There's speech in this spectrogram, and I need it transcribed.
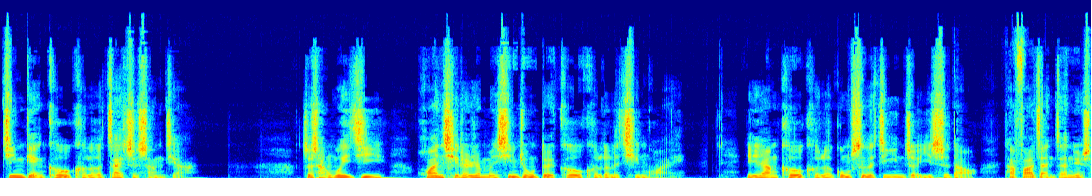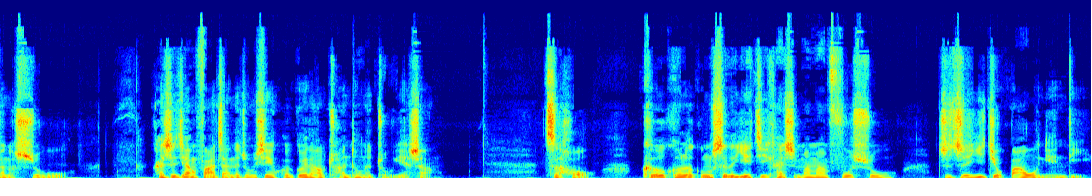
经典可口可乐再次上架。这场危机唤起了人们心中对可口可乐的情怀，也让可口可乐公司的经营者意识到他发展战略上的失误，开始将发展的重心回归到传统的主业上。此后。可口可乐公司的业绩开始慢慢复苏，直至1985年底，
